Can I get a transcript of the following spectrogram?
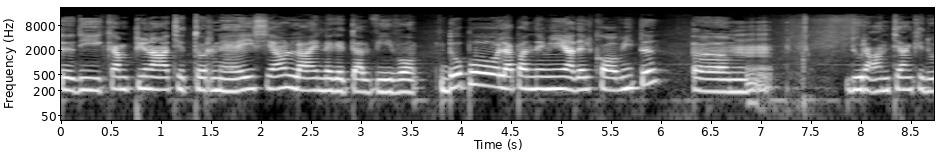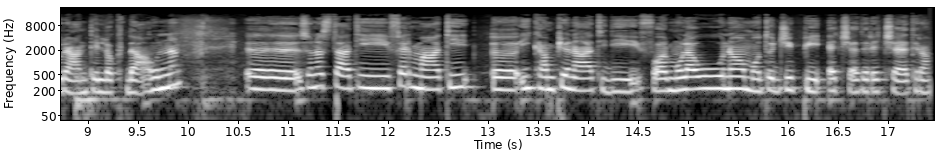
eh, di campionati e tornei sia online che dal vivo. Dopo la pandemia del Covid, um, durante, anche durante il lockdown, eh, sono stati fermati eh, i campionati di Formula 1, MotoGP, eccetera, eccetera.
